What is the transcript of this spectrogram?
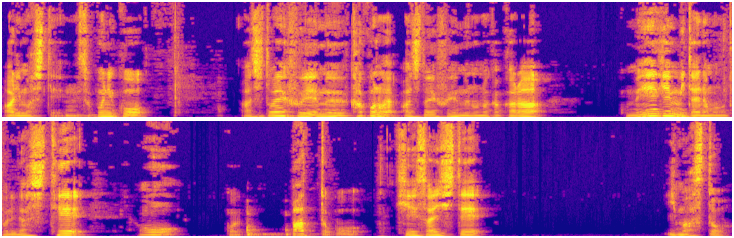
ありまして、うんそこにこう、アジト FM、過去のアジト FM の中から、名言みたいなものを取り出して、おうこうバッとこう、掲載していますと。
